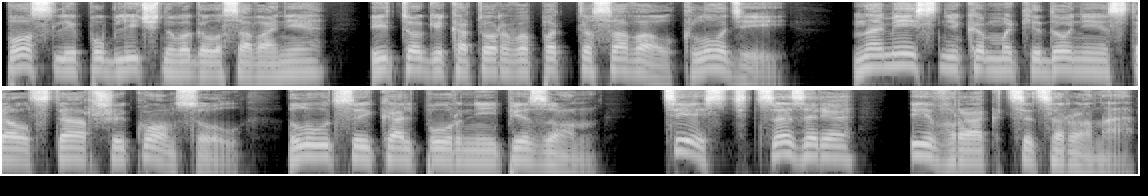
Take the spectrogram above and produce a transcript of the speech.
после публичного голосования, итоги которого подтасовал Клодий, наместником Македонии стал старший консул Луций Кальпурний Пизон, тесть Цезаря и враг Цицерона.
